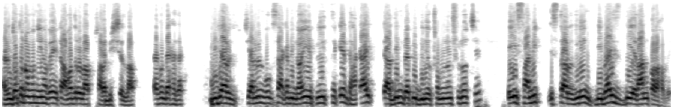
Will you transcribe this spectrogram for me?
এখন যত নমনীয় হবে, এটা আমাদেরও লাভ, সারা বিশ্বের লাভ। এখন দেখা যাক লিডার চেয়ারম্যান বলছে, আগামী নয় এপ্রিল থেকে ঢাকায় চার দিন ব্যাপী বিনিয়োগ সম্মেলন শুরু হচ্ছে। এই সামিট স্টার লিঙ্ক ডিভাইস দিয়ে রান করা হবে।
